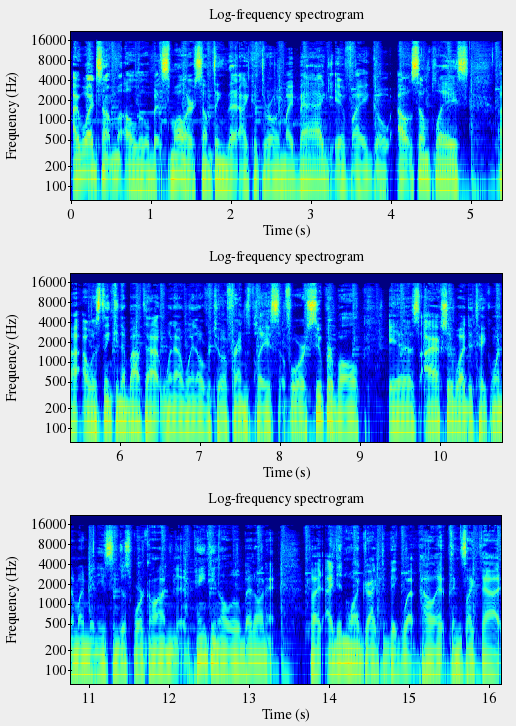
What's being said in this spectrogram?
I wanted something a little bit smaller, something that I could throw in my bag if I go out someplace. Uh, I was thinking about that when I went over to a friend's place for Super Bowl is I actually wanted to take one of my minis and just work on painting a little bit on it. But I didn't want to drag the big wet palette, things like that.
